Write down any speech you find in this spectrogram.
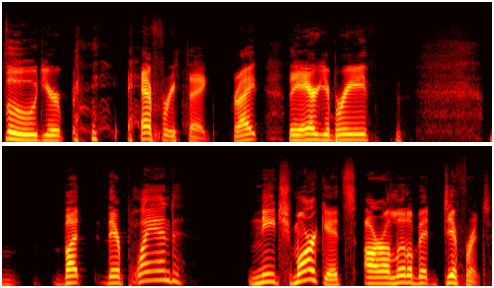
food, your everything, right? The air you breathe. But their planned niche markets are a little bit different.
